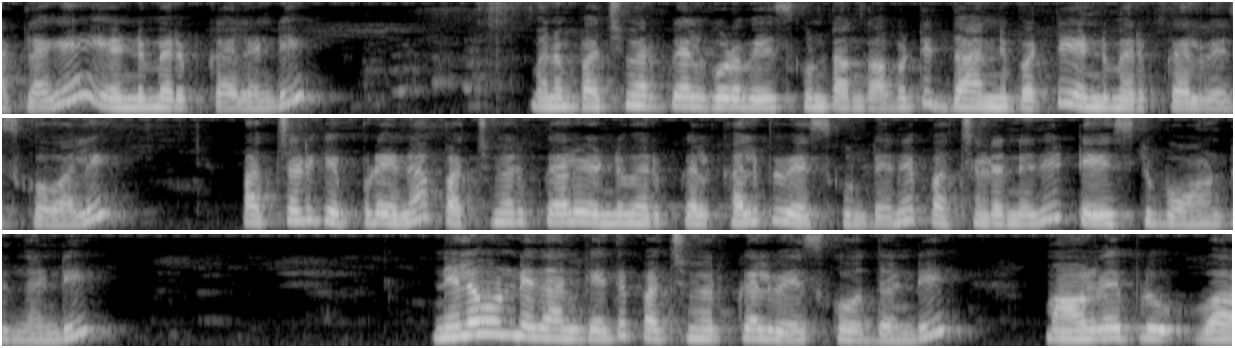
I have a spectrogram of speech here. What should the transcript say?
అట్లాగే ఎండుమిరపకాయలండి. మనం పచ్చిమిరపకాయలు కూడా వేసుకుంటాం కాబట్టి దాన్ని బట్టి ఎండుమిరపకాయలు వేసుకోవాలి. పచ్చడికి ఎప్పుడైనా పచ్చిమిరపకాయలు ఎండుమిరపకాయలు కలిపి వేసుకుంటేనే పచ్చడి అనేది టేస్ట్ బాగుంటుందండి. నిలవ ఉండేదానికైతే పచ్చిమిరపకాయలు వేసుకోవద్దండి. మామూలుగా ఇప్పుడు వా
